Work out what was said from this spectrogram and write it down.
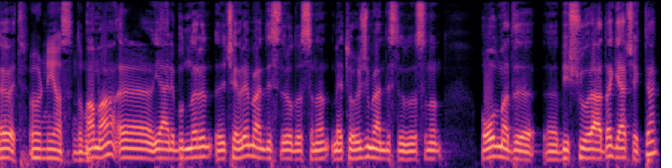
evet örneği aslında bu. ama e, yani bunların e, Çevre Mühendisleri Odası'nın, Meteoroloji Mühendisleri Odası'nın olmadığı e, bir şurada gerçekten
